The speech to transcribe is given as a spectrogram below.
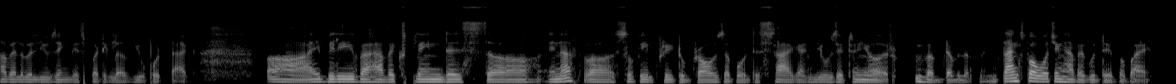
available using this particular viewport tag. Uh, I believe I have explained this uh, enough, so feel free to browse about this tag and use it in your web development. Thanks for watching. Have a good day. Bye bye.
